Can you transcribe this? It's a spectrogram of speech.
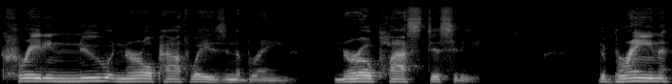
creating new neural pathways in the brain, neuroplasticity, the brain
